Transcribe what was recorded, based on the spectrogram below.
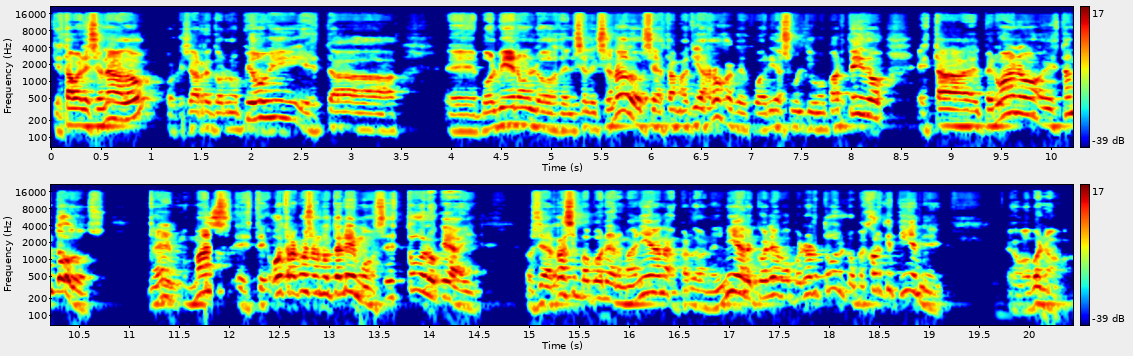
que estaba lesionado, porque ya retornó Piovi, está, eh, volvieron los del seleccionado, o sea, está Matías Roja, que jugaría su último partido, está el peruano, están todos. ¿eh? Más, este, otra cosa no tenemos, es todo lo que hay. O sea, Racing va a poner mañana, perdón, el miércoles va a poner todo lo mejor que tiene. O bueno,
